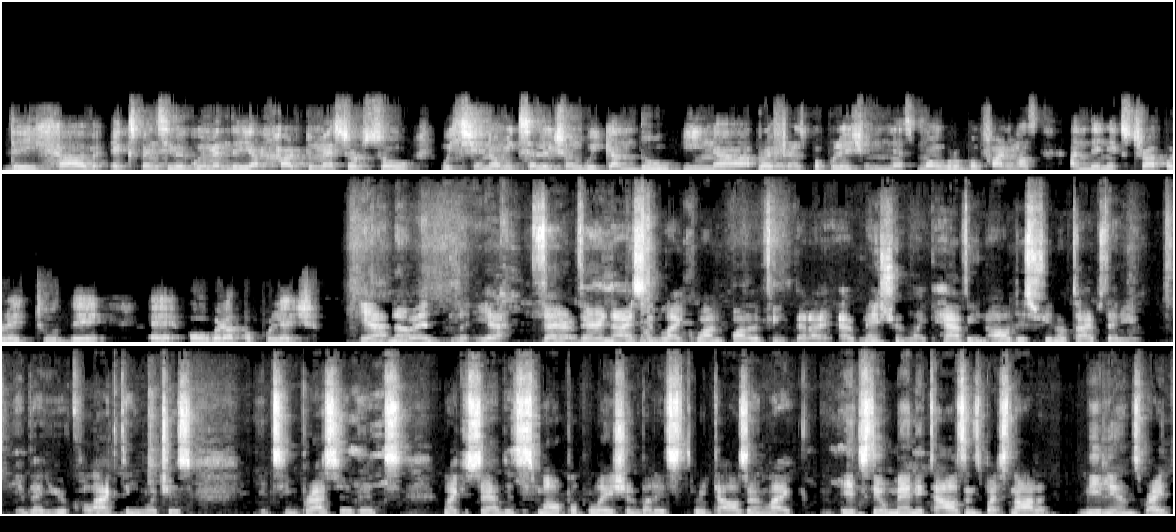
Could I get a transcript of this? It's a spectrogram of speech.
they have expensive equipment, they are hard to measure. So, with genomic selection, we can do in a reference population in a small group of animals and then extrapolate to the uh, overall population. Yeah, no, and yeah, very very nice. And like one one of the things that I, I mentioned, like having all these phenotypes that you that you're collecting, which is it's impressive. It's like you said, it's a small population, but it's three thousand. Like it's still many thousands, but it's not a millions, right?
